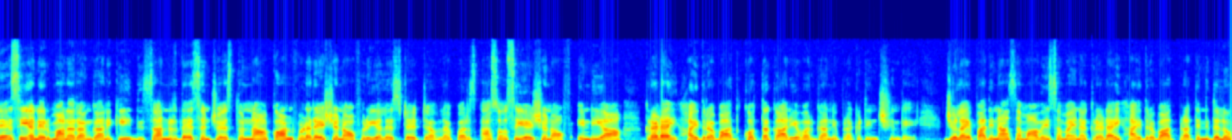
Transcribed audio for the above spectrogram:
దేశీయ నిర్మాణ రంగానికి దిశానిర్దేశం చేస్తున్న confederation of real estate developers association of India CREDAI Hyderabad కొత్త కార్యవర్గాన్ని ప్రకటించింది. జులై పదిన సమావేశమైన క్రెడై హైదరాబాద్ ప్రతినిధులు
